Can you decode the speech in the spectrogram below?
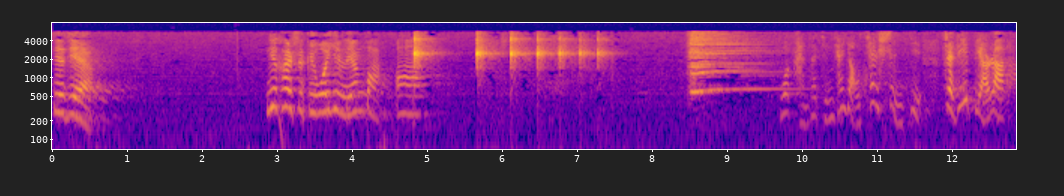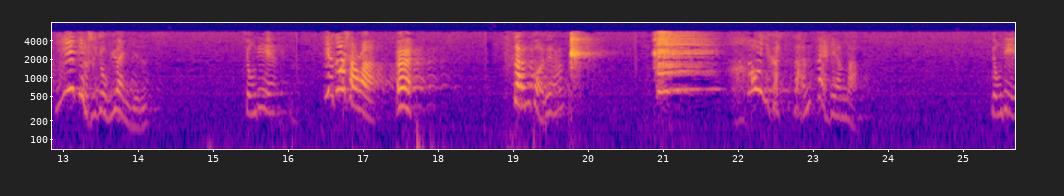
姐姐，你还是给我银两吧。啊。看他今天要钱甚急，这里边啊一定是有原因。兄弟，借多少啊？哎，三百两。好一个三百两啊！兄弟，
